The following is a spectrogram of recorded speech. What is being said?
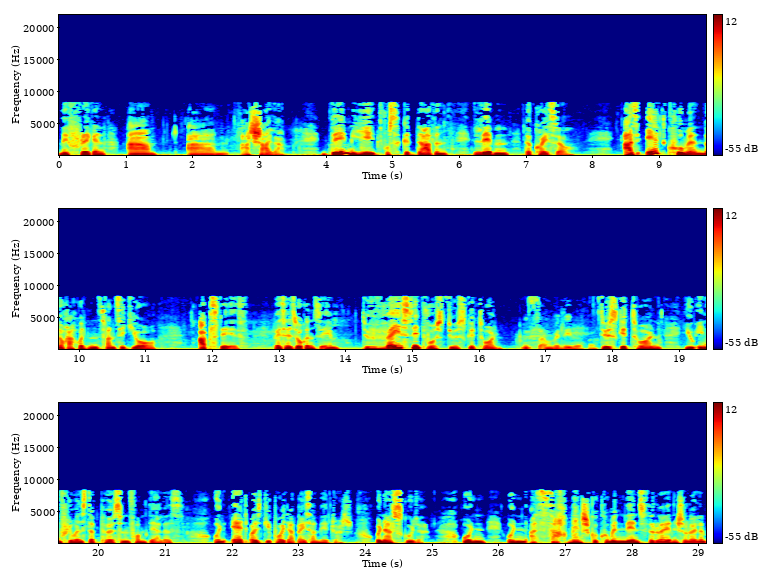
wir fragen, ähm, ähm, a Scheila. Dem Jid, was gedavent leben der Käuser, als er kommen, noch 120 Jahre, upstairs, wird er sagen zu ihm, du weißt nicht, was du's getan. It's unbelievable. Du's getan, you influenced a person from Dallas und er hat euch gebaut a Beis Midrash und a Skule und, und a Sachmensch gekommen, nennst der Reinen Shalom,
